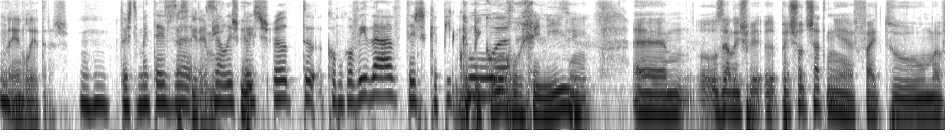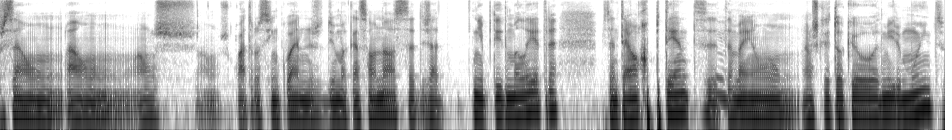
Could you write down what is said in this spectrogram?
uhum. em letras. Uhum. Depois também tens a, a Zé Luís Peixoto como convidado, tens Capicua. Capicua, Rui Reininho. Um, o Zé Luís Peixoto já tinha feito uma versão há, um, há, uns, há uns 4 ou 5 anos de uma canção nossa, já tinha pedido uma letra, portanto é um repetente, uhum. também é um, é um escritor que eu admiro muito.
